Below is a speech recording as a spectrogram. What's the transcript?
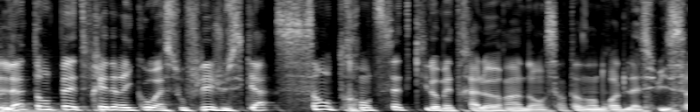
La tempête Frédérico a soufflé jusqu'à 137 km à l'heure hein, dans certains endroits de la Suisse.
